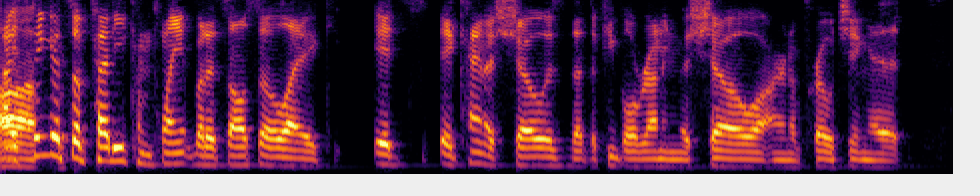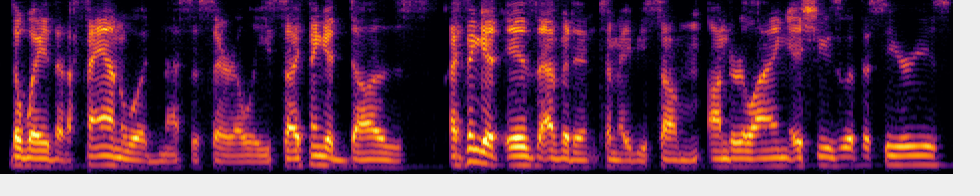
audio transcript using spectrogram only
I Uh, think it's a petty complaint, but it's also like it's it kind of shows that the people running the show aren't approaching it the way that a fan would necessarily. So I think it does. I think it is evident to maybe some underlying issues with the series.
